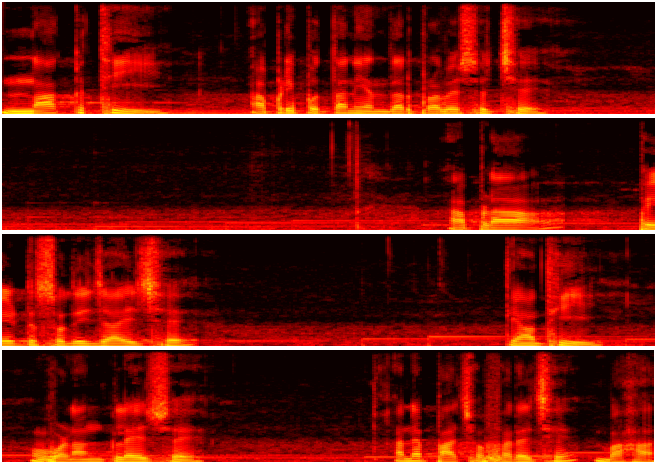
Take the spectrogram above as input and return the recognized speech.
નાકથી આપણી પોતાની અંદર પ્રવેશે છે. આપણા પેટ સુધી જાય છે. ત્યાંથી વળાંક લે છે અને પાછો ફરે છે બહાર.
